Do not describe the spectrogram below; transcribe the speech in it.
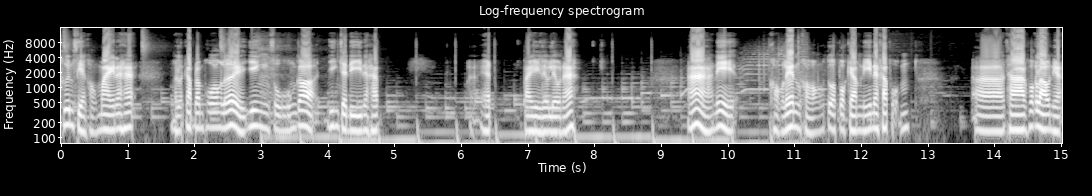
คลื่นเสียงของไมค์นะฮะ เหมือนกับลำโพงเลย ยิ่งสูงก็ยิ่งจะดีนะครับ แอดไปเร็วๆนะ อ่า นี่ของเล่นของตัวโปรแกรมนี้นะครับผมอ่าทางพวกเราเนี่ย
